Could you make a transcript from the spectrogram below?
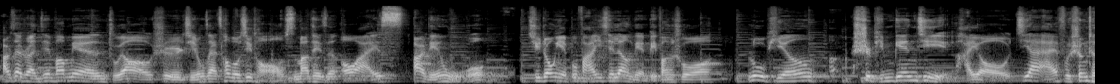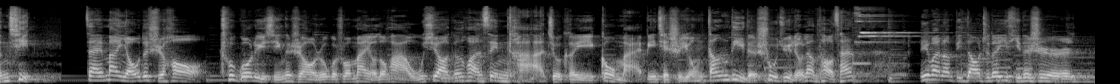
而在软件方面，主要是集中在操作系统 Smartisan OS 2.5，其中也不乏一些亮点，比方说录屏、视频编辑，还有 GIF 生成器。在漫游的时候、出国旅行的时候，如果说漫游的话，无需要更换 SIM 卡就可以购买并且使用当地的数据流量套餐。另外呢，比较值得一提的是。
